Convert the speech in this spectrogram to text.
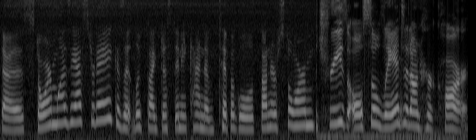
the storm was yesterday because it looked like just any kind of typical thunderstorm. The trees also landed on her car.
